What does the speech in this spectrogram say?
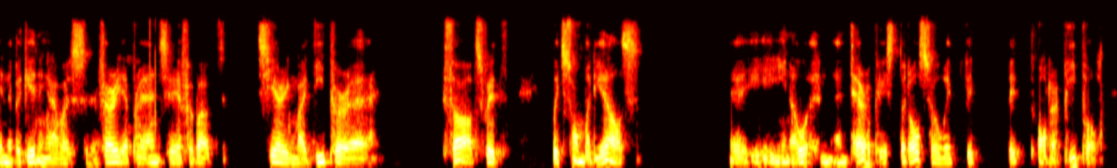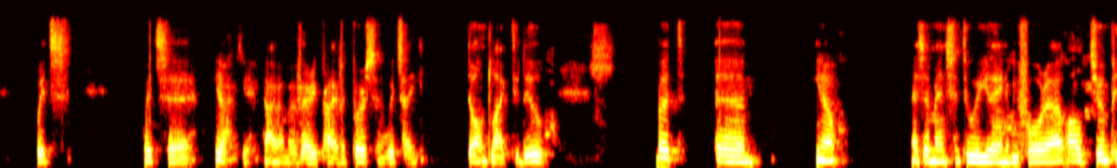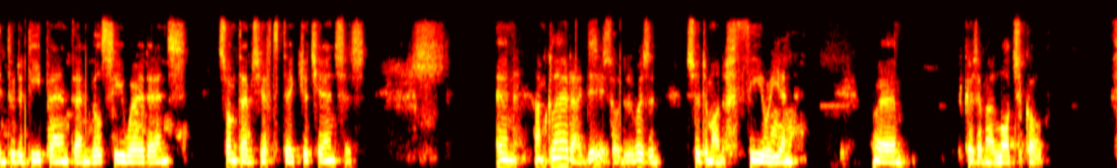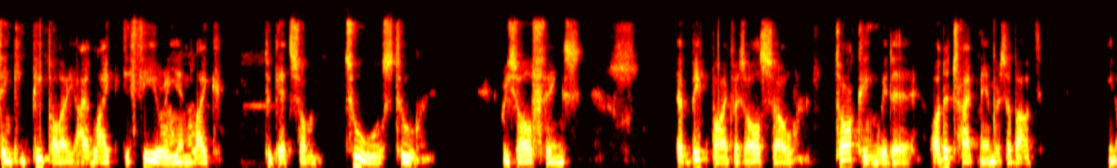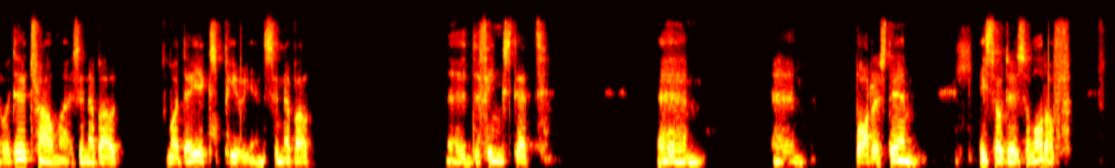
in the beginning, I was very apprehensive about sharing my deeper uh, thoughts with with somebody else, uh, you know, and, and therapist, but also with with with other people, which which uh, yeah, I'm a very private person, which I don't like to do. But um, you know, as I mentioned to Irene before, I'll, jump into the deep end and we'll see where it ends. Sometimes you have to take your chances. And I'm glad I did. So there was a certain amount of theory, and um, because I'm a logical thinking people, I, I like the theory and like to get some tools to resolve things. A big part was also talking with the other tribe members about, you know, their traumas and about what they experience and about uh, the things that um, um, bothers them. And so there's a lot of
